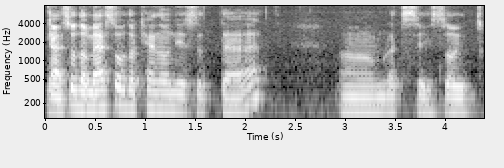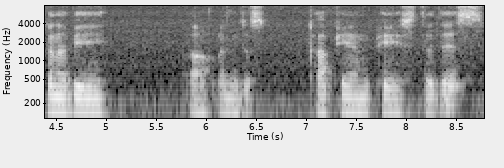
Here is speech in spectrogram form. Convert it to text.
yeah, so the mass of the cannon is that. Um, let's see. So it's gonna be oh, let me just copy and paste this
